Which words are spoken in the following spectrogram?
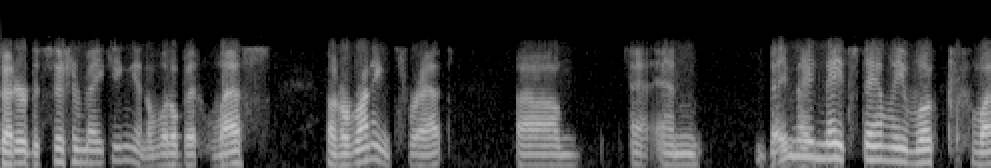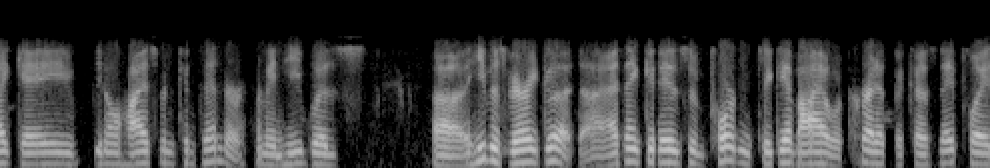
better decision making and a little bit less of a running threat. Um, and they made Nate Stanley look like a you know Heisman contender. I mean, he was uh, he was very good. I think it is important to give Iowa credit because they played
